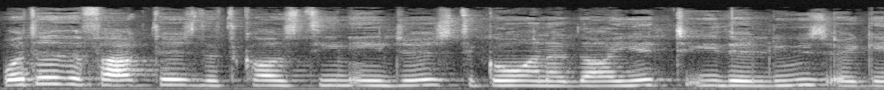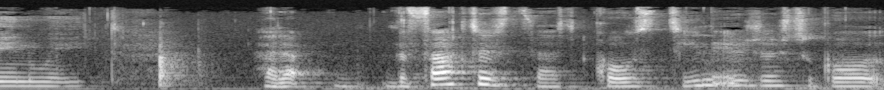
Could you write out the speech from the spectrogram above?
what are the factors that cause teenagers to go on a diet to either lose or gain weight? The factors that cause teenagers to go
